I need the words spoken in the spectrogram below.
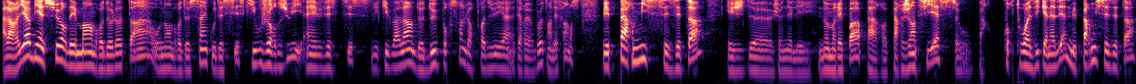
Alors, il y a bien sûr des membres de l'OTAN, au nombre de 5 ou de 6, qui aujourd'hui investissent l'équivalent de 2 de leur produit intérieur brut en défense. Mais parmi ces États, et je, je ne les nommerai pas par, gentillesse ou par courtoisie canadienne, mais parmi ces États,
